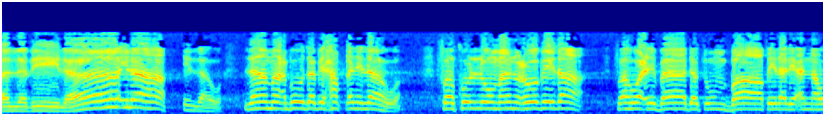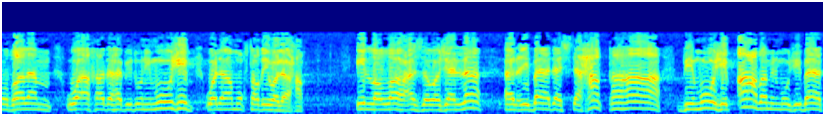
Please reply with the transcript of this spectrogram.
الذي لا إله إلا هو. لا معبود بحق إلا هو. فكل من عبد فهو عبادة باطلة لأنه ظلم وأخذها بدون موجب ولا مقتضي ولا حق. إلا الله عز وجل العبادة استحقها بموجب أعظم الموجبات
